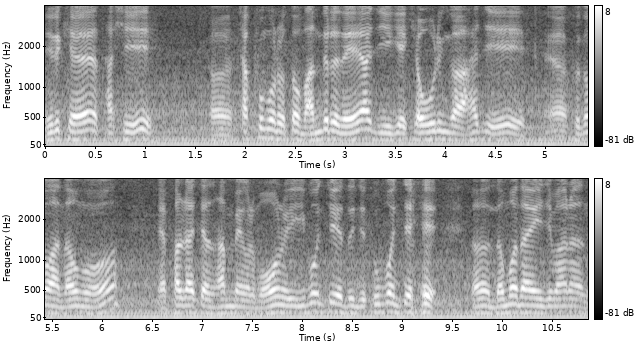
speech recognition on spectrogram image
이렇게 다시 어, 작품으로 또 만들어내야지 이게 겨울인가 하지. 예, 그동안 너무 에팔라치안 산맥을 뭐 오늘 이번 주에도 이제 두 번째 어, 넘어다니지만은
